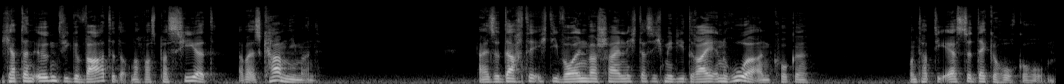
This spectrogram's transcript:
Ich habe dann irgendwie gewartet, ob noch was passiert, aber es kam niemand. Also dachte ich, die wollen wahrscheinlich, dass ich mir die drei in Ruhe angucke und habe die erste Decke hochgehoben.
